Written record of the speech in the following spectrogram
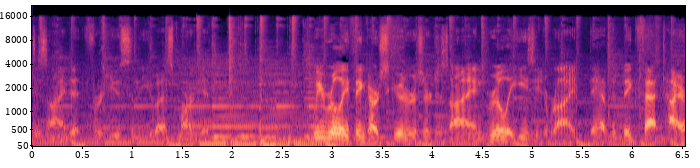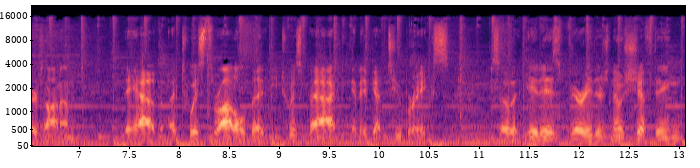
designed it for use in the US market. We really think our scooters are designed really easy to ride. They have the big fat tires on them. They have a twist throttle that you twist back and they've got two brakes. So it is very, there's no shifting.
